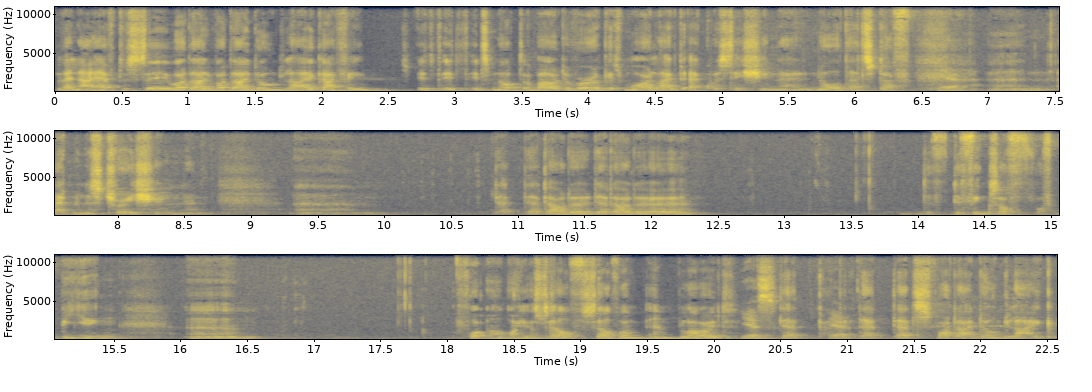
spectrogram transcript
when I have to say what I what I don't like, I think it, it, it's not about the work. It's more like the acquisition and all that stuff, yeah. and administration and um, that that are the that are the the, the things of of being. Um, for on yourself, self-employed. Yes. That, yeah. that that's what I don't like.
